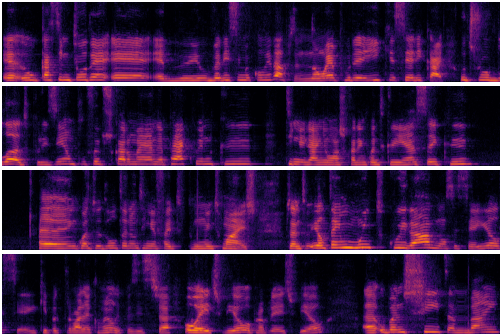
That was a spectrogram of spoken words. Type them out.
É, o casting todo é, é, é, de elevadíssima qualidade, portanto, não é por aí que a série cai. O True Blood, por exemplo, foi buscar uma Anna Paquin que tinha ganho um Oscar enquanto criança e que. Uh, enquanto adulta não tinha feito muito mais. Portanto, ele tem muito cuidado, não sei se é ele, se é a equipa que trabalha com ele, depois isso já, ou a HBO, a própria HBO. Uh, o Banshee também,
